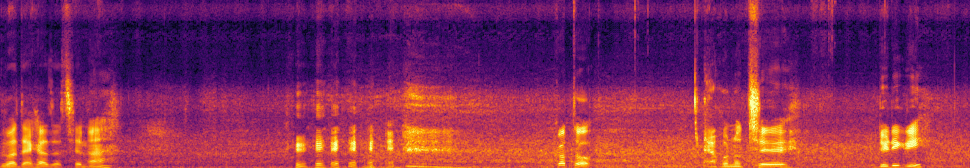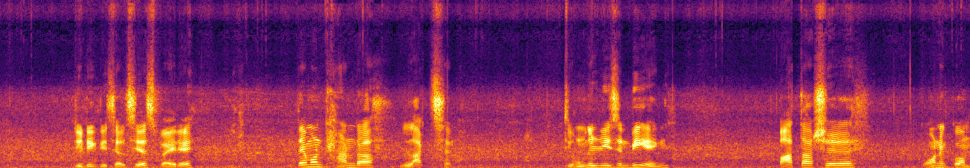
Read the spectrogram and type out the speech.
ধোয়া দেখা যাচ্ছে না। কত? এখন হচ্ছে দুই ডিগ্রি। দুই ডিগ্রি সেলসিয়াস বাইরে। তেমন ঠান্ডা লাগছে না। দি অনলি রিজন বিইং বাতাসে অনেক কম,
